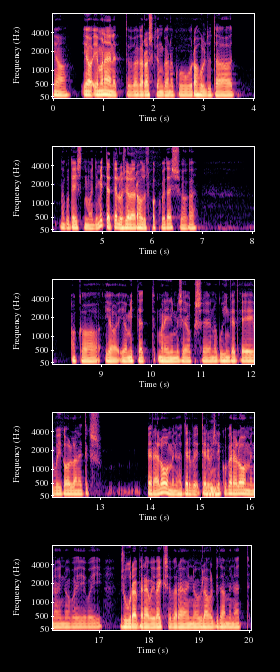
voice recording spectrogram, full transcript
jaa, ja, ja ma näen, et väga raske on ka nagu rahulduda nagu teistmoodi, mitte et elus ei ole rahuldust pakkuvaid asju, aga. aga, ja, ja mitte, et mõne inimese jaoks see nagu hingetee ei või ka olla näiteks pere loomine, ühe terve, tervisliku mm -hmm. pere loomine on ju, või, või suure pere või väikse pere on ju ülevalpidamine, et.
